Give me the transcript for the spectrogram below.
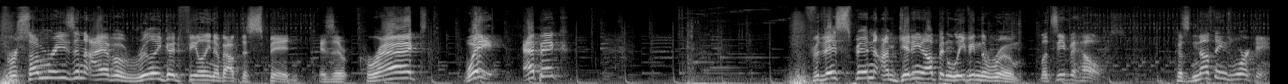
For some reason, I have a really good feeling about the spin. Is it correct? Wait, epic? For this spin, I'm getting up and leaving the room. Let's see if it helps. Because nothing's working.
